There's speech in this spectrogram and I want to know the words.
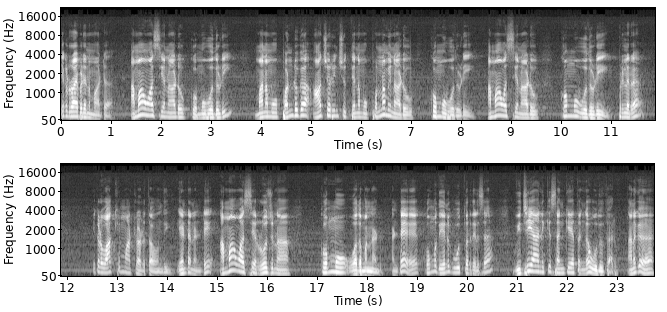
ఇక్కడ రాయబడిన మాట అమావాస్య నాడు కొమ్మువదుడి మనము పండుగ ఆచరించు దినము పున్నమి నాడు కొమ్ము కొమ్మువదుడి అమావాస్య నాడు కొమ్ము ఊదుడి ప్రిలరా ఇక్కడ వాక్యం మాట్లాడుతూ ఉంది. ఏంటనంటే అమావాస్య రోజున కొమ్ము ఊదమన్నాడు అంటే కొమ్ము దేనికి ఊదుతారు తెలుసా? విజయానికి సంకేతంగా ఊదుతారు. అనగా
